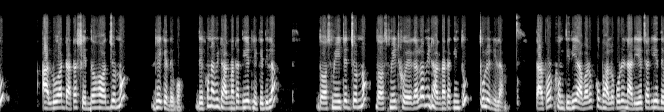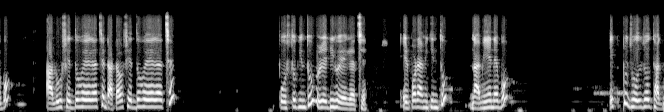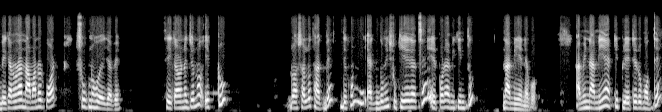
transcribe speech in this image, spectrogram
আলু আর ডাটা সেদ্ধ হওয়ার জন্য ঢেকে দেব। দেখুন, আমি ঢাকনাটা দিয়ে ঢেকে দিলাম। দশ মিনিটের জন্য, দশ মিনিট হয়ে গেল, আমি ঢাকনাটা কিন্তু তুলে নিলাম। তারপর খুন্তি দিয়ে আবারও খুব ভালো করে নাড়িয়ে চাড়িয়ে দেব। আলু সেদ্ধ হয়ে গেছে, ডাটাও সেদ্ধ হয়ে গেছে। পোস্ত কিন্তু রেডি হয়ে গেছে। এরপরে আমি কিন্তু নামিয়ে নেব। একটু ঝোল ঝোল থাকবে, কেননা নামানোর পর শুকনো হয়ে যাবে। সেই কারণের জন্য একটু রসালো থাকবে। দেখুন, একদমই শুকিয়ে গেছে। এরপরে আমি কিন্তু নামিয়ে নেব। আমি নামিয়ে একটি প্লেটের মধ্যে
